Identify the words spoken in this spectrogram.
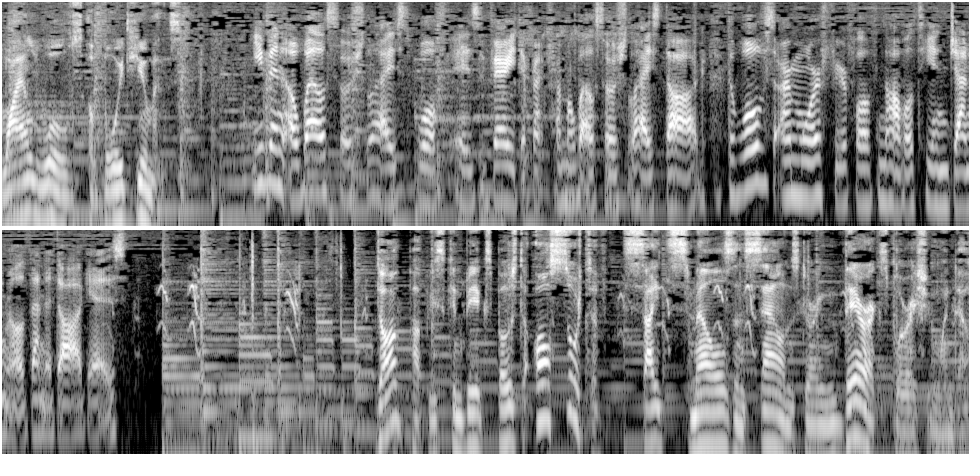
wild wolves avoid humans. Even a well socialized wolf is very different from a well socialized dog. The wolves are more fearful of novelty in general than a dog is. Dog puppies can be exposed to all sorts of sights, smells, and sounds during their exploration window.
